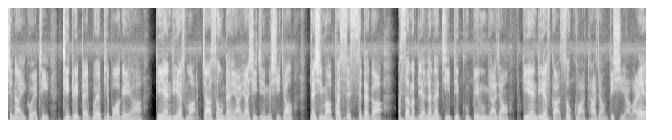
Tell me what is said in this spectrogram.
8:00ခွဲအထိထိတွေ့တိုက်ပွဲဖြစ်ပွားခဲ့ရာ KNDF မှကြာဆုံးဒဏ်ရာရရှိခြင်းမရှိကြောင်းလက်ရှိမှာဖက်စစ်စစ်တပ်ကအဆက်မပြတ်လက်နက်ကြီးပစ်ကူပေးမှုများကြောင့် KNDF ကစုတ်ခွာထားကြောင်းသိရှိရပါတယ်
